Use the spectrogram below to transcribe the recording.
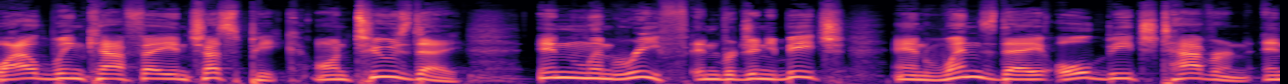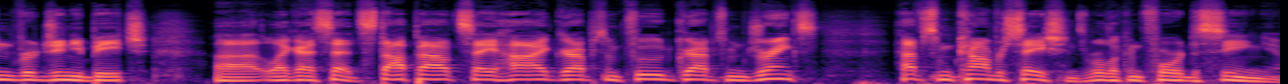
Wild Wing Cafe in Chesapeake. On Tuesday, Inland Reef in Virginia Beach. And Wednesday, Old Beach Tavern in Virginia Beach. Uh, like I said, stop out, say hi, grab some food, grab some drinks, have some conversations. We're looking forward to seeing you.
